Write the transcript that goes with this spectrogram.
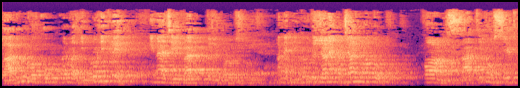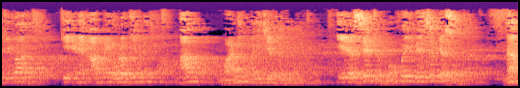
વાઘનું વખોડું કરવા દીકરો નીકળે? એના જે વાત તમે કરો છો. અને દીકરો તો જાણે અજાણ હતો. પણ સાથીનો શેઠ કેવા કે એને આમને ઓળખ્યા નહીં? આમ માની મહીજીએ કર્યું એ શેઠ મુંબઈ છે કે શું? ના,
